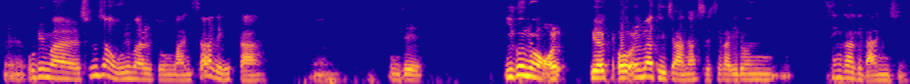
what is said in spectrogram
네, 우리말, 순수한 우리말을 좀 많이 써야 되겠다. 네, 이제 이거는 얼, 몇, 얼마 되지 않았어요. 제가 이런 생각이 난지.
